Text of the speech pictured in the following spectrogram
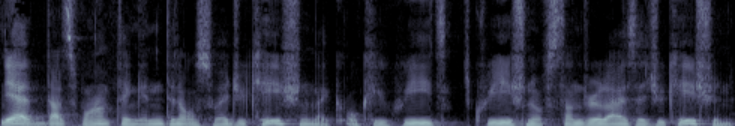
yeah, that's one thing. And then also education, like okay, create creation of standardized education.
